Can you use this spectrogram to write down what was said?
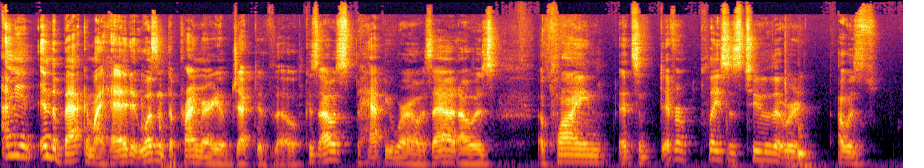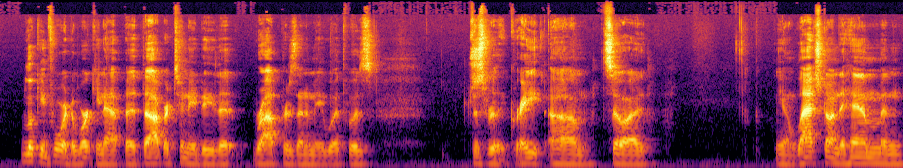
I mean, in the back of my head, it wasn't the primary objective though, because I was happy where I was at. I was applying at some different places too that were I was looking forward to working at, but the opportunity that Rob presented me with was just really great. Um, so I, you know, latched onto him and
